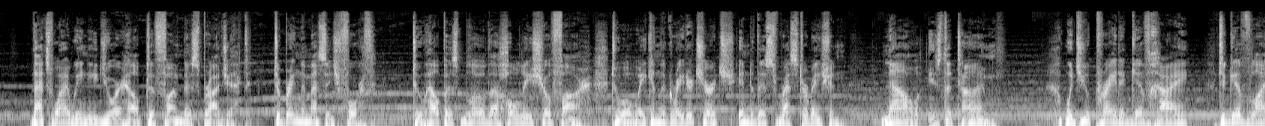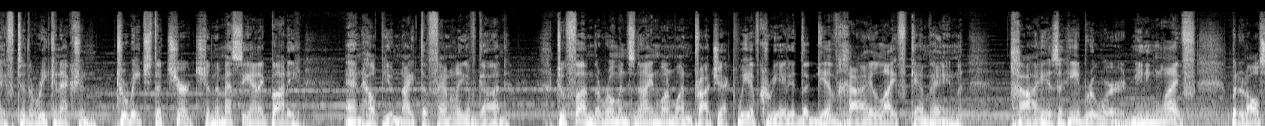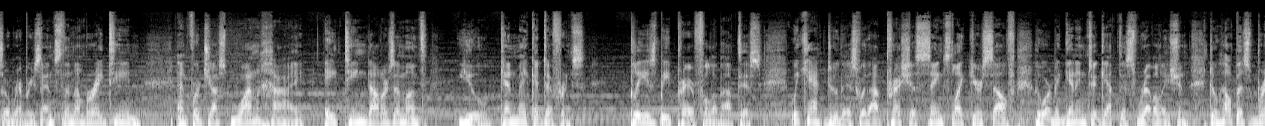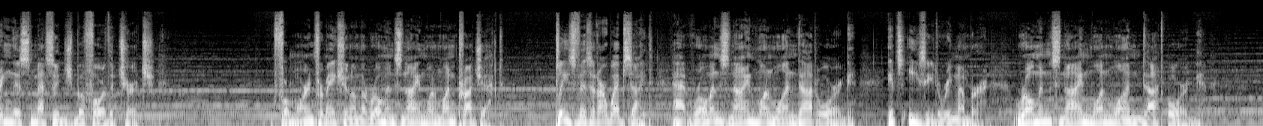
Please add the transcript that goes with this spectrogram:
That's why we need your help to fund this project, to bring the message forth, to help us blow the holy shofar, to awaken the greater church into this restoration. Now is the time. Would you pray to give Chai, to give life to the reconnection, to reach the church and the messianic body, and help unite the family of God? To fund the Romans 911 project, we have created the Give Chai Life campaign. Chai is a Hebrew word meaning life, but it also represents the number 18. And for just one Chai, $18 a month, you can make a difference. Please be prayerful about this. We can't do this without precious saints like yourself who are beginning to get this revelation to help us bring this message before the church. For more information on the Romans 911 project, please visit our website at romans911.org. It's easy to remember romans911.org.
